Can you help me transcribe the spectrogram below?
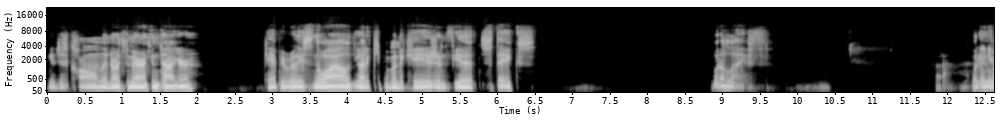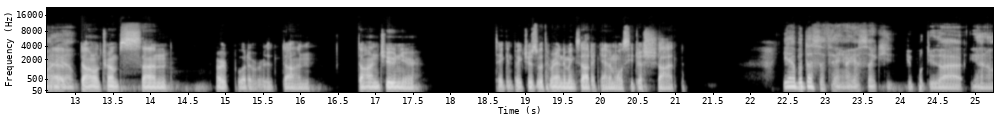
You just call them the North American tiger. Can't be released in the wild. You got to keep them in a cage and feed it steaks. What a life. What and then you have out? Donald Trump's son, or whatever, Don, Don Jr. taking pictures with random exotic animals he just shot. Yeah, but that's the thing. I guess like people do that, you know.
